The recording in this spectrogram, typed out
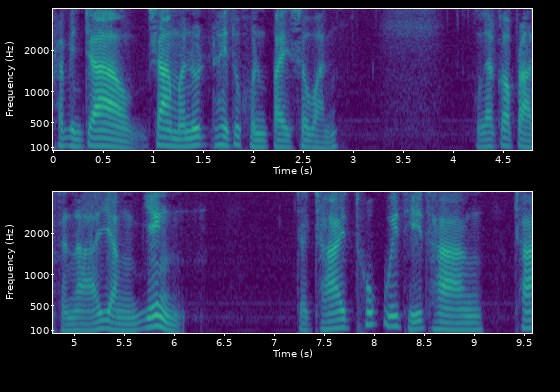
พระบิดาเจ้าสร้างมนุษย์ให้ทุกคนไปสวรรค์ แล้วก็ปรารถนาอย่างยิ่ง จะใช้ทุกวิถีทาง ใช้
